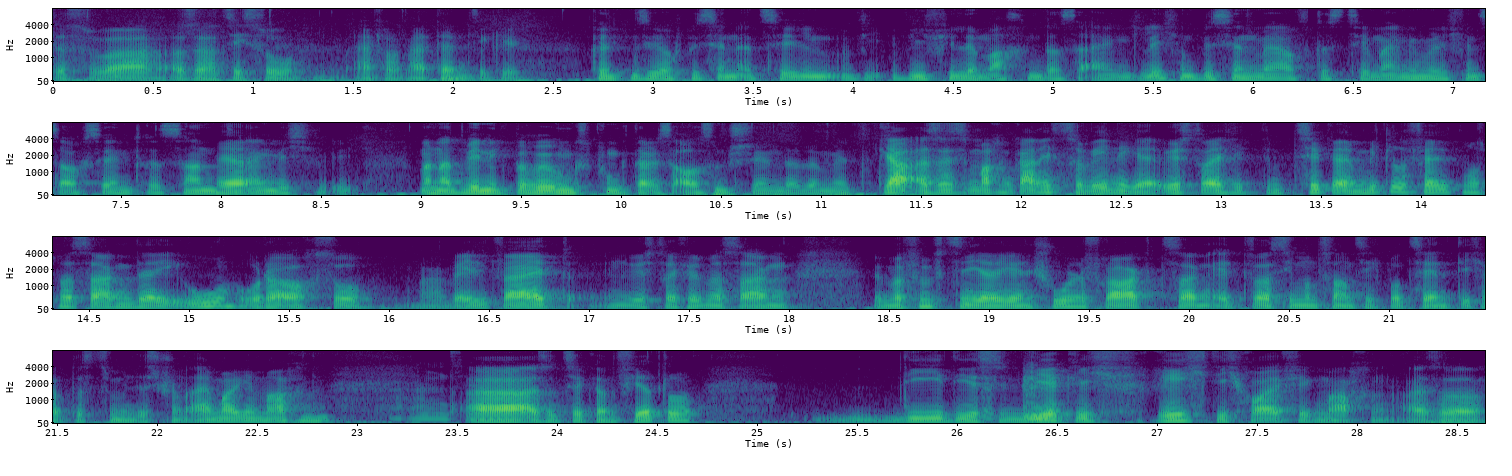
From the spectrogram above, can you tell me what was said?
das war, also hat sich so einfach weiterentwickelt. Könnten Sie auch ein bisschen erzählen, wie, wie viele machen das eigentlich? Ein bisschen mehr auf das Thema eingehen, weil ich finde es auch sehr interessant. Ja. Eigentlich, man hat wenig Berührungspunkte als Außenstehender damit. Klar, also es machen gar nicht so wenige. Österreich liegt circa im Mittelfeld, muss man sagen, der EU oder auch so weltweit. In Österreich würde man sagen, wenn man 15-Jährige in Schulen fragt, sagen etwa 27 Prozent, ich habe das zumindest schon einmal gemacht, mhm. äh, also circa ein Viertel, die, die es wirklich richtig häufig machen. Also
